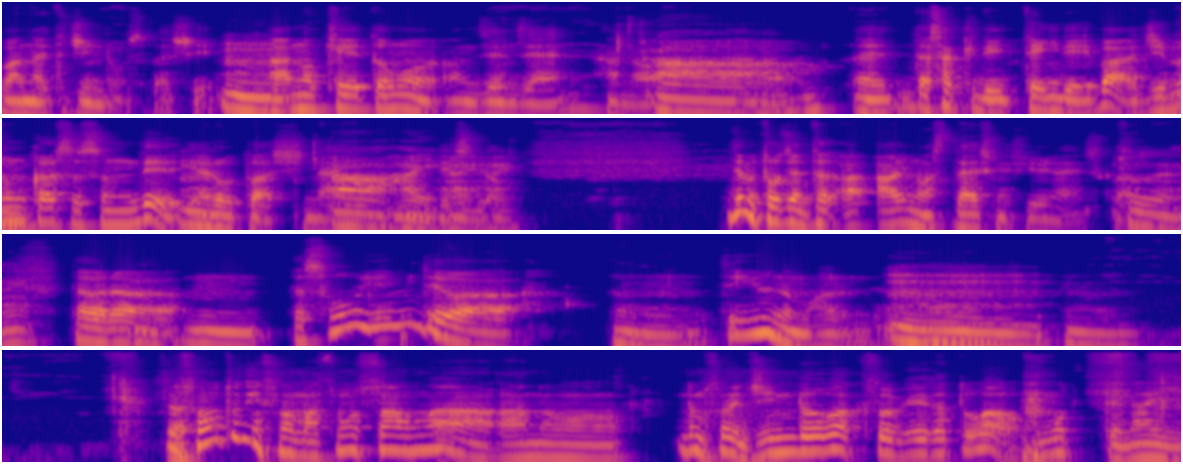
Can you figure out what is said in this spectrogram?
ワンナイト人狼もそうだし、うんあの系統も全然、あの、あのえーださっきで定義で言えば、自分から進んでやろうとはしあ。ああ、はいないんですよ。はいはい。でも当然たあ、ああいうのが大好きな人いるじゃないですか。そうだよね。だから、うん、そういう意味では、うん、っていうのもあるんだよな。うん。でその時にその松本さんは、あの、でもそれ人狼はクソゲーだとは思ってない。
